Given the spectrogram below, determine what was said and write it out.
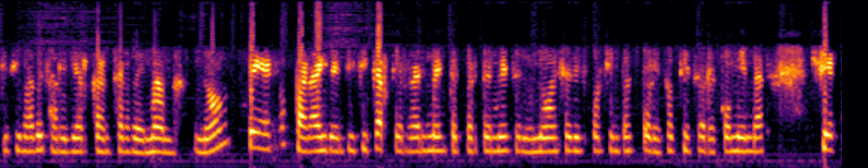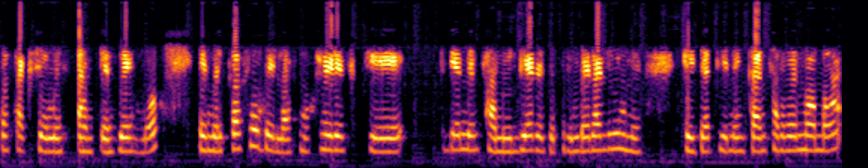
que se va a desarrollar cáncer de mama, ¿no? Pero para identificar que realmente pertenecen o no a ese 10% es por eso que se recomiendan ciertas acciones antes de, ¿no? En el caso de las mujeres que tienen familiares de primera línea que ya tienen cáncer de mama,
